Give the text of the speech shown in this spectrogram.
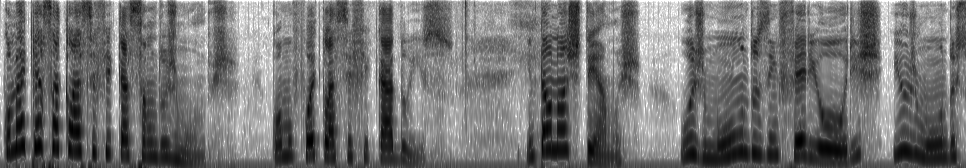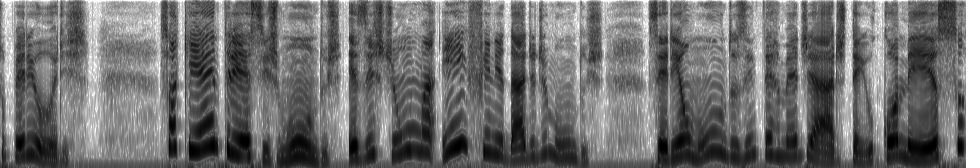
como é que é essa classificação dos mundos? Como foi classificado isso? Então nós temos os mundos inferiores e os mundos superiores. Só que entre esses mundos existe uma infinidade de mundos. Seriam mundos intermediários. Tem o começo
